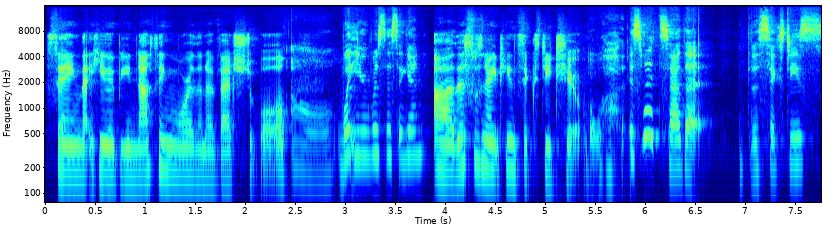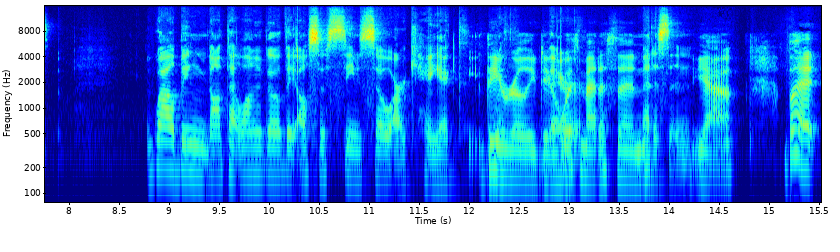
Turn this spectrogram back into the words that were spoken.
saying that he would be nothing more than a vegetable. Oh, what year was this again? Uh, this was 1962. Well, Isn't it sad that the '60s, while being not that long ago, they also seem so archaic. They really do their with medicine. medicine. Yeah. But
